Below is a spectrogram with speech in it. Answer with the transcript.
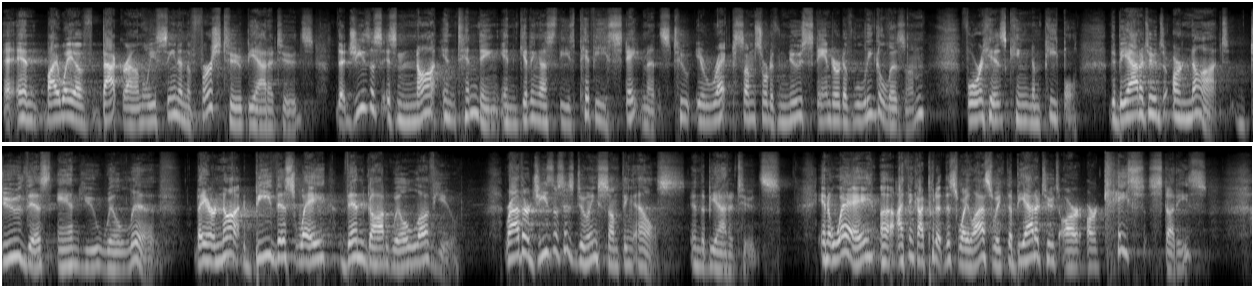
And by way of background, we've seen in the first two Beatitudes that Jesus is not intending in giving us these pithy statements to erect some sort of new standard of legalism for his kingdom people. The Beatitudes are not, do this and you will live. They are not, be this way, then God will love you. Rather, Jesus is doing something else in the Beatitudes. In a way, uh, I think I put it this way last week the Beatitudes are, are case studies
